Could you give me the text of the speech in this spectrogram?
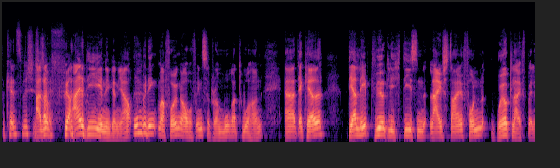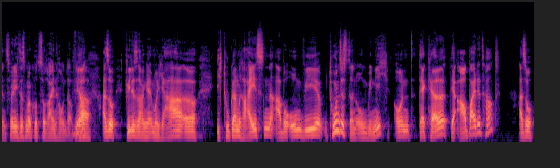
du kennst mich. also für all diejenigen, ja, unbedingt mal folgen, auch auf Instagram, Murat Turhan. Äh, der Kerl, der lebt wirklich diesen Lifestyle von Work-Life-Balance, wenn ich das mal kurz so reinhauen darf. Ja. ja? Also viele sagen ja immer, ja, äh, ich tue gern reisen, aber irgendwie tun sie es dann irgendwie nicht. Und der Kerl, der arbeitet hart, also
